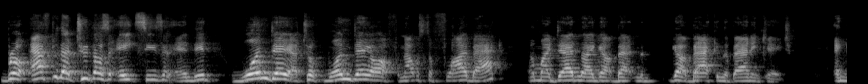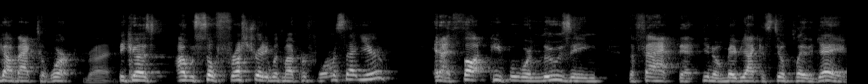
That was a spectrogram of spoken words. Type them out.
Bro, after that 2008 season ended, one day I took one day off, and that was to fly back. And my dad and I got back in the got back in the batting cage and got back to work. Right. Because I was so frustrated with my performance that year. And I thought people were losing the fact that, you know, maybe I could still play the game.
